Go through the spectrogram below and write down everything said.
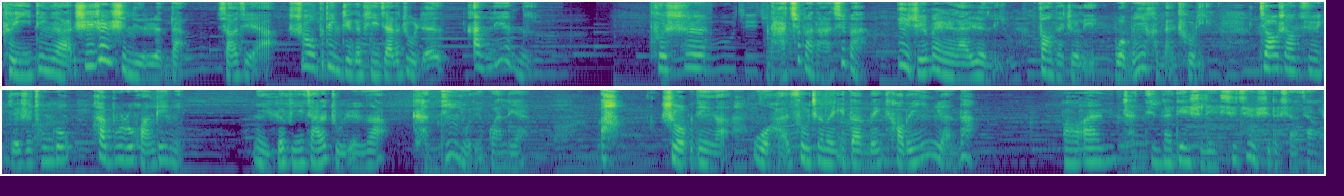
可一定啊是认识你的人的，小姐啊，说不定这个皮夹的主人暗恋你。可是，拿去吧，拿去吧，一直没人来认领，放在这里我们也很难处理，交上去也是充公，还不如还给你。你和皮夹的主人啊，肯定有点关联。说不定啊，我还促成了一段美好的姻缘呢。保安沉浸在电视连续剧时的想象里。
